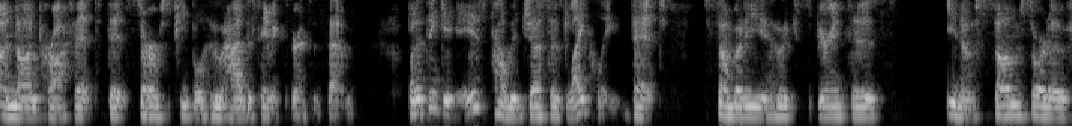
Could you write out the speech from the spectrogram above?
a nonprofit that serves people who had the same experience as them. But I think it is probably just as likely that somebody who experiences, you know, some sort of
